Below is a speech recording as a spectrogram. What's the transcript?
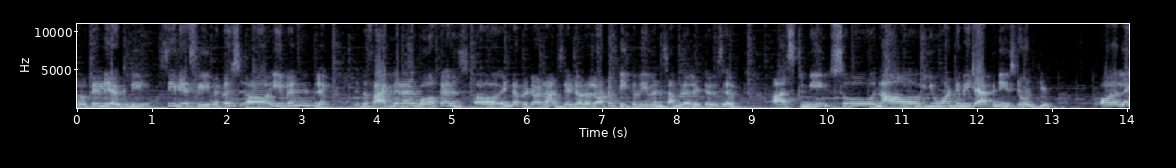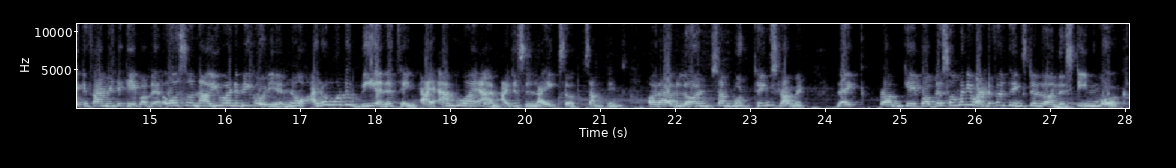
Totally agree. Seriously, because uh, even like the fact that I work as uh, interpreter translator, a lot of people, even some relatives, have asked me. So now you want to be Japanese, don't you? Or like if I'm into K-pop, then oh, so now you want to be Korean? No, I don't want to be anything. I am who I am. I just like some things, or I've learned some good things from it. Like from K-pop, there's so many wonderful things to learn. There's teamwork,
